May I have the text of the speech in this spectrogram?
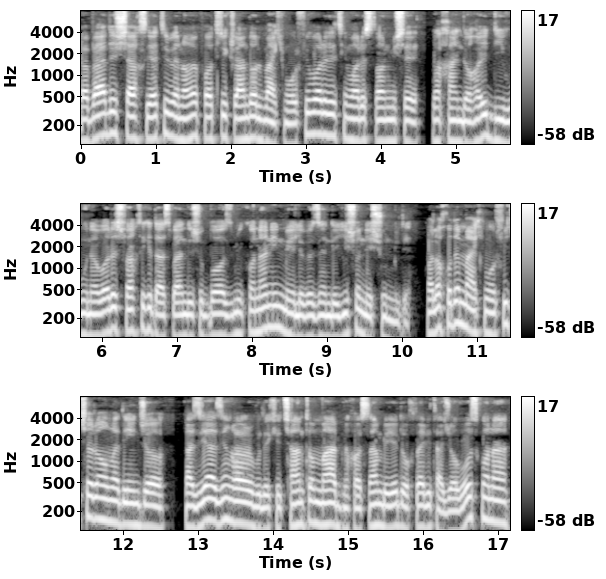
و بعدش شخصیتی به نام پاتریک رندال مکمورفی وارد تیمارستان میشه. و خنده های دیوونه وارش وقتی که دستبندش رو باز می‌کنن این میل به زندگیش رو نشون میده. حالا خود مکمورفی چرا آمده اینجا؟ قضیه از این قرار بوده که چند تا مرد می‌خواستن به یه دختری تجاوز کنن.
